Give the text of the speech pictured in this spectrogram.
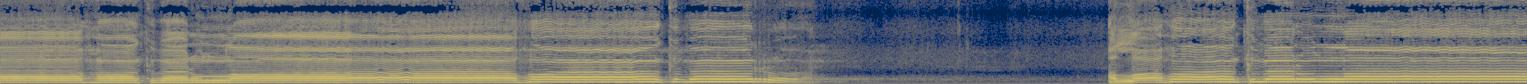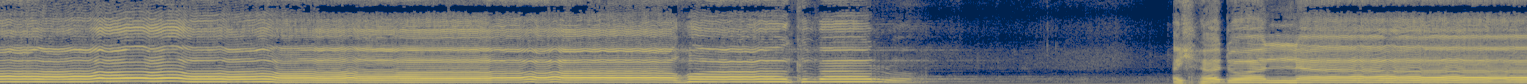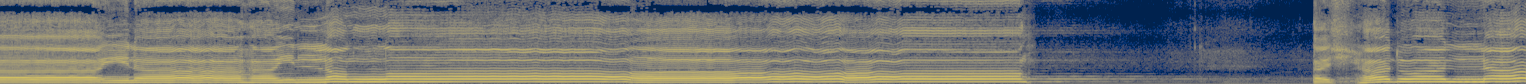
الله أكبر الله أكبر الله أكبر الله أكبر أشهد أن لا إله إلا الله. أشهد أن لا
